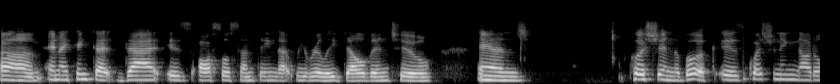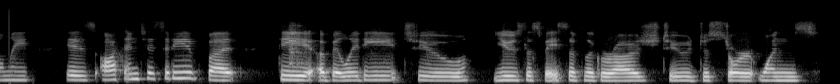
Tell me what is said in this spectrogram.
Um, and I think that that is also something that we really delve into and push in the book is questioning not only his authenticity, but the ability to use the space of the garage to distort one's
